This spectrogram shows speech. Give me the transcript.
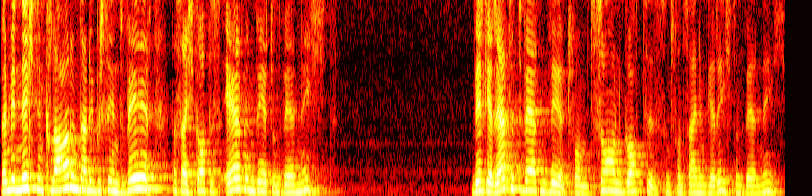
Wenn wir nicht im Klaren darüber sind, wer das Reich Gottes erben wird und wer nicht. Wer gerettet werden wird vom Zorn Gottes und von seinem Gericht und wer nicht.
